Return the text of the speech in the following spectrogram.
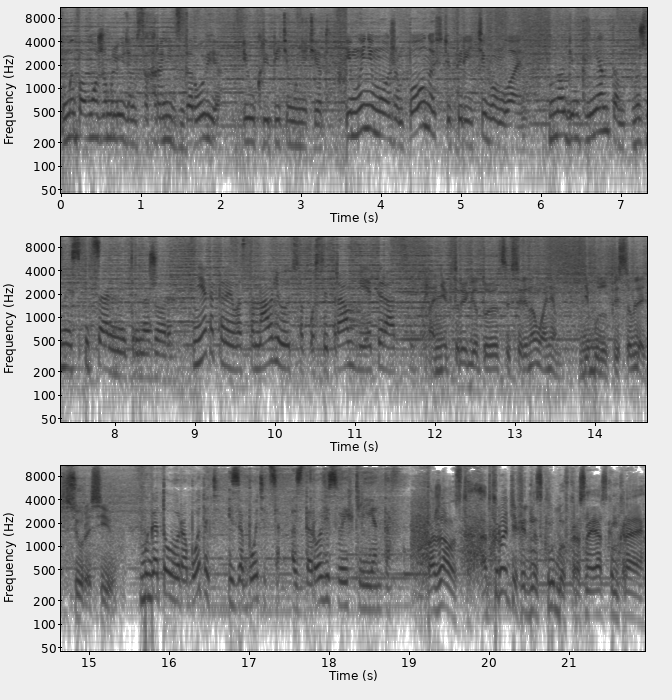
Мы поможем людям сохранить здоровье и укрепить иммунитет. И мы не можем полностью перейти в онлайн. Многим клиентам нужны специальные тренажеры. Некоторые восстанавливаются после травм и операций. А некоторые готовятся к соревнованиям, где будут представлять всю Россию. Мы готовы работать и заботиться о здоровье своих клиентов. Пожалуйста, откройте фитнес-клубы в Красноярском крае.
